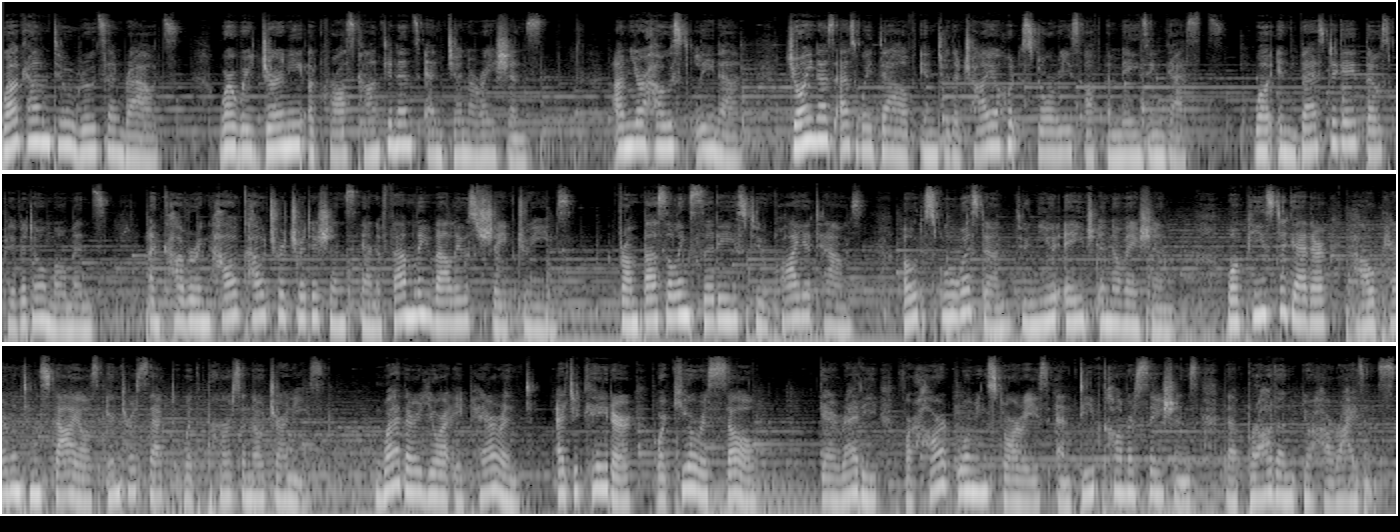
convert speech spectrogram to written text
Welcome to Roots and Routes, where we journey across continents and generations. I'm your host, Lena. Join us as we delve into the childhood stories of amazing guests. We'll investigate those pivotal moments, uncovering how culture traditions and family values shape dreams. From bustling cities to quiet towns, old school wisdom to new age innovation will piece together how parenting styles intersect with personal journeys. Whether you are a parent, educator, or curious soul, get ready for heartwarming stories and deep conversations that broaden your horizons.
